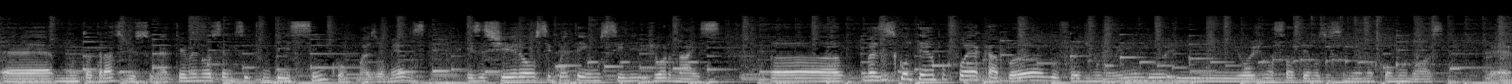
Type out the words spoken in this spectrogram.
é, muito atrás disso. Né? Até 1935, mais ou menos, existiram 51 cinejornais. Uh, mas isso com o tempo foi acabando, foi diminuindo e hoje nós só temos o cinema como nós é,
